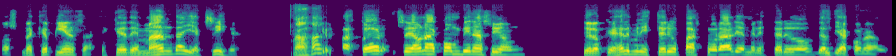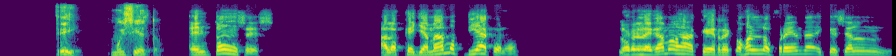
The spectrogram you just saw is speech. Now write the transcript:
no, es que piensa, es que demanda y exige. Que el pastor sea una combinación de lo que es el ministerio pastoral y el ministerio del diaconado. Sí, muy cierto. Entonces, a los que llamamos diáconos, los relegamos a que recojan la ofrenda y que sean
